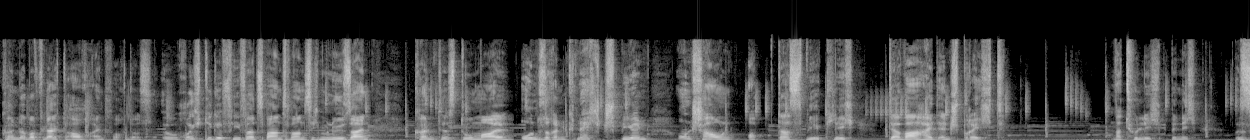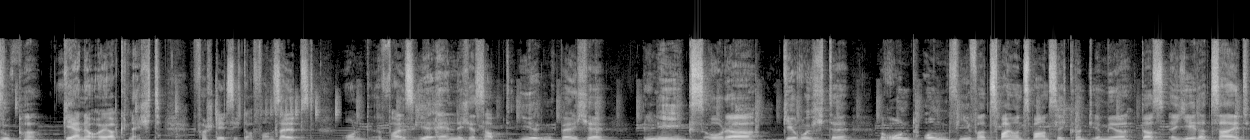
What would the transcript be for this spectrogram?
könnte aber vielleicht auch einfach das richtige FIFA 22 Menü sein. Könntest du mal unseren Knecht spielen und schauen, ob das wirklich der Wahrheit entspricht. Natürlich bin ich super gerne euer Knecht. Versteht sich doch von selbst. Und falls ihr ähnliches habt, irgendwelche Leaks oder Gerüchte rund um FIFA 22, könnt ihr mir das jederzeit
